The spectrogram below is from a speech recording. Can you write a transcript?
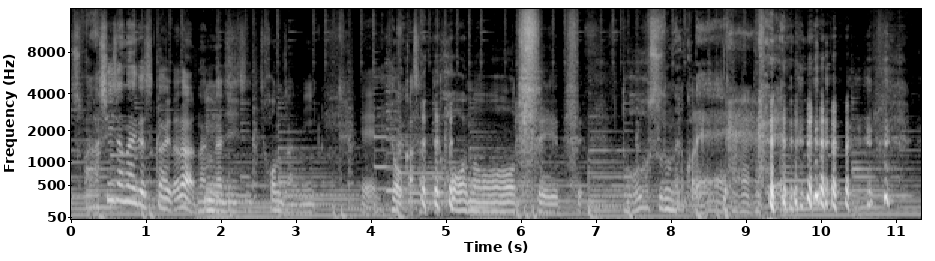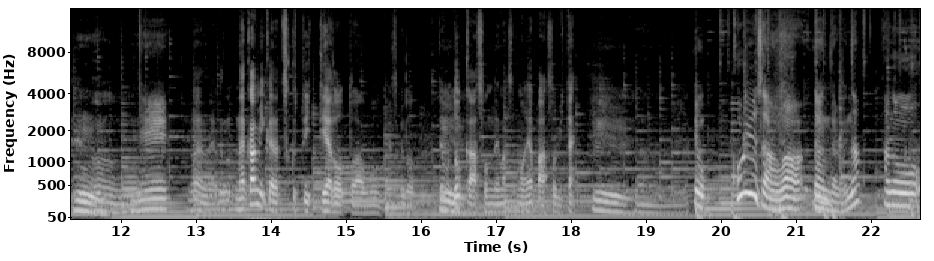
素晴らしいじゃないですか言ったら。何々本山に、えー評価されて奉納って言ってどうするのよこれ、中身から作っていってやろうとは思うんですけどでもどっか遊んでます、もうやっぱ遊びたい、うんこういうさんはなんだろうな、あの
